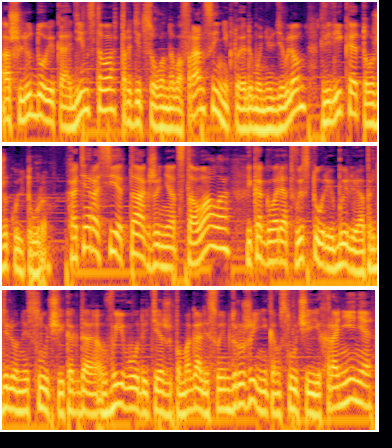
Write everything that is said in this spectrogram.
аж Людовика XI, традиционно во Франции, никто, я думаю, не удивлен, великая тоже культура. Хотя Россия также не отставала, и, как говорят, в истории были определенные случаи, когда воеводы те же помогали своим дружинникам в случае их ранения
